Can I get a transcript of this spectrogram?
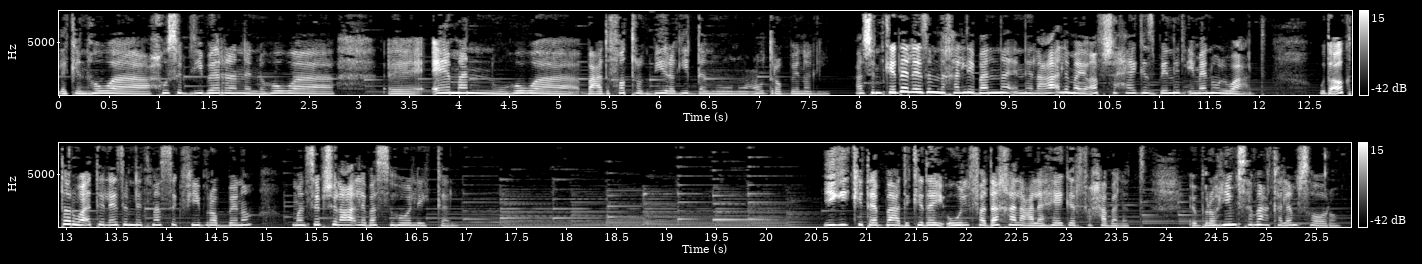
لكن هو حسب ليه برا إن هو آمن وهو بعد فترة كبيرة جدا من وعود ربنا ليه. عشان كده لازم نخلي بالنا إن العقل ما يقفش حاجز بين الإيمان والوعد. وده أكتر وقت لازم نتمسك فيه بربنا وما نسيبش العقل بس هو اللي يتكلم. يجي كتاب بعد كده يقول فدخل على هاجر فحبلت. إبراهيم سمع كلام سارة.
